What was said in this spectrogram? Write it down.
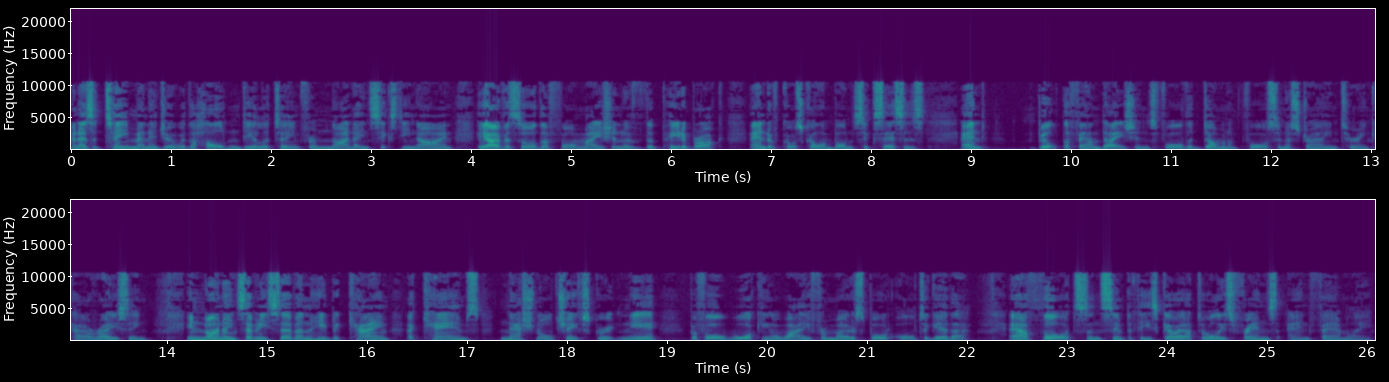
and as a team manager with the Holden dealer team from 1969, he oversaw the formation of the Peter Brock and, of course, Colin Bond successors, and built the foundations for the dominant force in Australian touring car racing. In 1977, he became a CAMS National Chief Scrutineer before walking away from motorsport altogether. Our thoughts and sympathies go out to all his friends and family.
